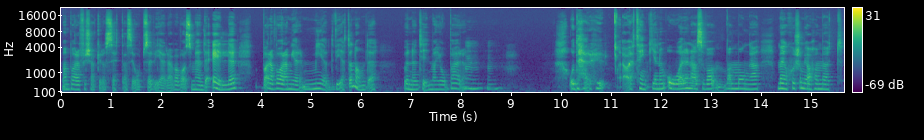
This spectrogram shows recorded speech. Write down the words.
man bara försöker att sätta sig och observera vad var som hände. Eller bara vara mer medveten om det under en tid man jobbar. Mm. Mm. Och det här hur, ja, jag tänker genom åren, alltså vad, vad många människor som jag har mött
